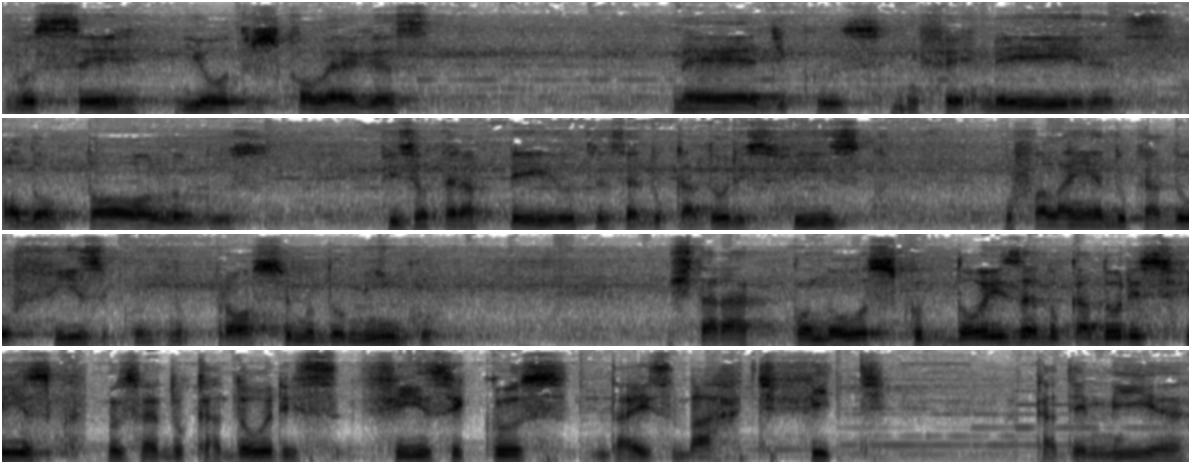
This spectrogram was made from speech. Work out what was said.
você e outros colegas médicos, enfermeiras, odontólogos, fisioterapeutas, educadores físicos. Por falar em educador físico, no próximo domingo estará conosco dois educadores físicos, os educadores físicos da Smart Fit, academia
